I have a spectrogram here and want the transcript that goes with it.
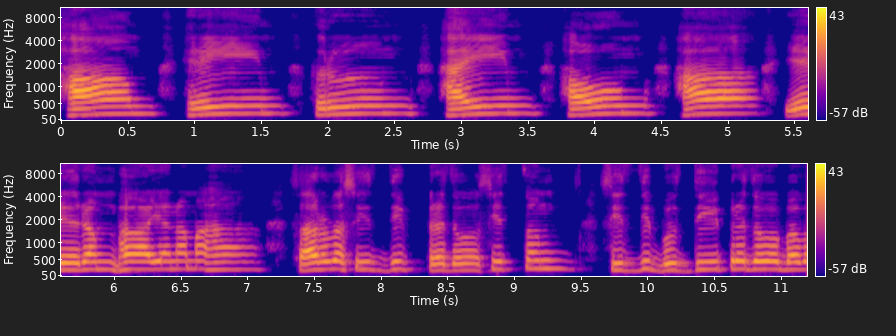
హాం హ్రీం హ్రూం హైం హౌం హా ఏరంభాయ నమ సర్వసిద్ధిప్రదోసిత్వం సిద్ధిబుద్ధిప్రదో భవ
